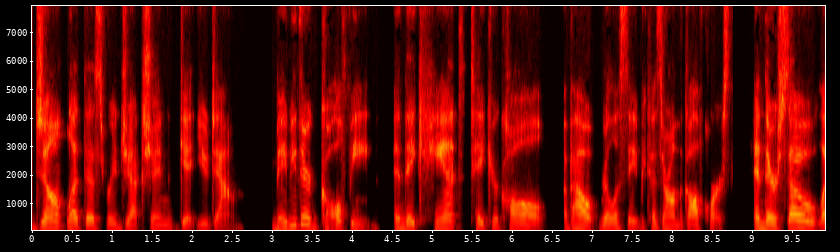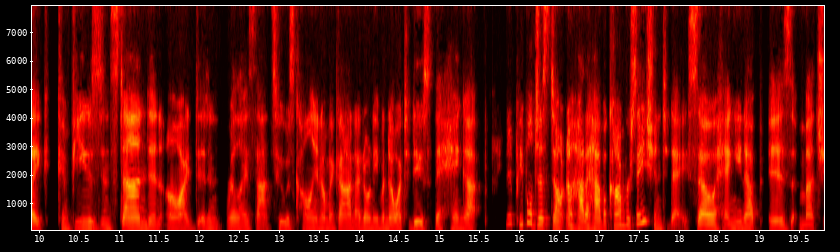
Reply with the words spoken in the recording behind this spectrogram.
don't let this rejection get you down. Maybe they're golfing and they can't take your call about real estate because they're on the golf course and they're so like confused and stunned and oh i didn't realize that's who was calling. Oh my god i don't even know what to do. So they hang up. You know people just don't know how to have a conversation today. So hanging up is much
